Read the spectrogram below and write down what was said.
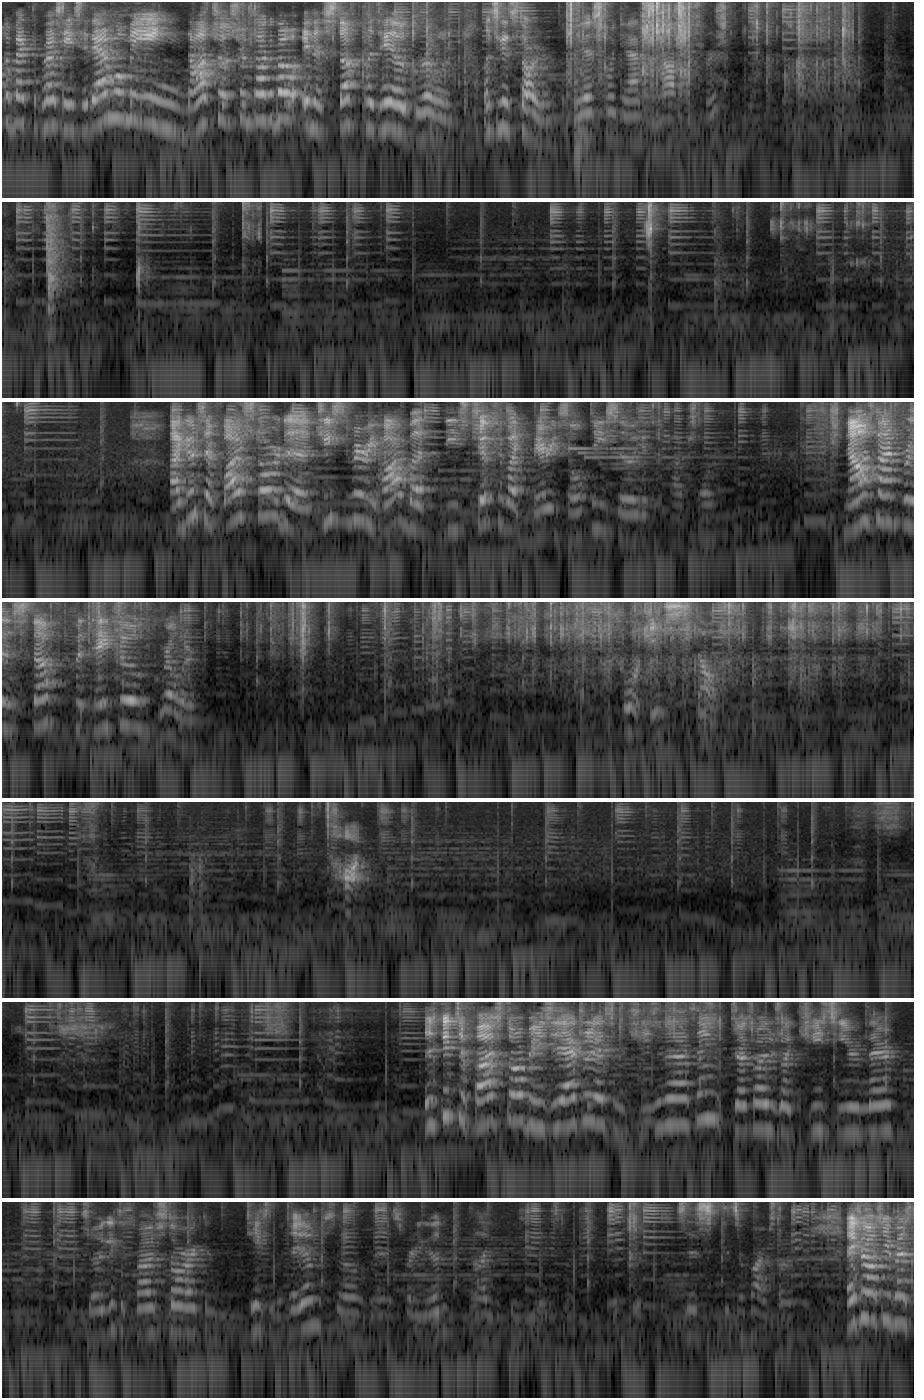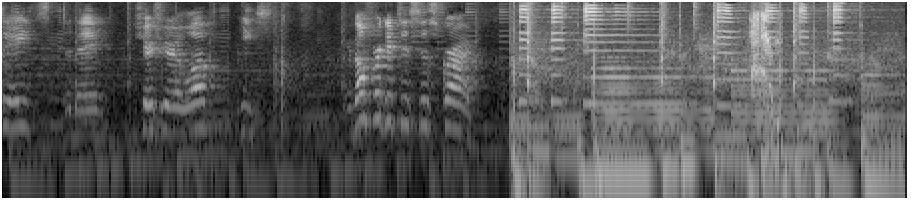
welcome back to Preston Eats. Today I'm going to be eating nachos from Taco Bell and a stuffed potato griller. Let's get started. I guess we can add the nachos first. I give it a five star. The cheese is very hot, but these chips are like very salty, so it gets a five star. Now it's time for the stuffed potato griller. Short and stuffed. It's hot. This gets a five star because it actually has some cheese in it, I think. So that's why there's like cheese here and there. So it gets a five star. I can taste the potato, so it's pretty good. I like the and stuff. This gets a five star. Thanks for watching Preston Eats today. Share, share, love, peace. And don't forget to subscribe.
